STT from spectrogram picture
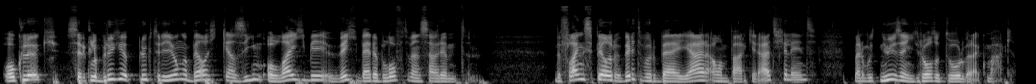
Ook leuk, Cercle Brugge plukte de jonge Belg Kazim Olaigbe weg bij de belofte van Southampton. De flankspeler werd de voorbije jaren al een paar keer uitgeleend, maar moet nu zijn grote doorbraak maken.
